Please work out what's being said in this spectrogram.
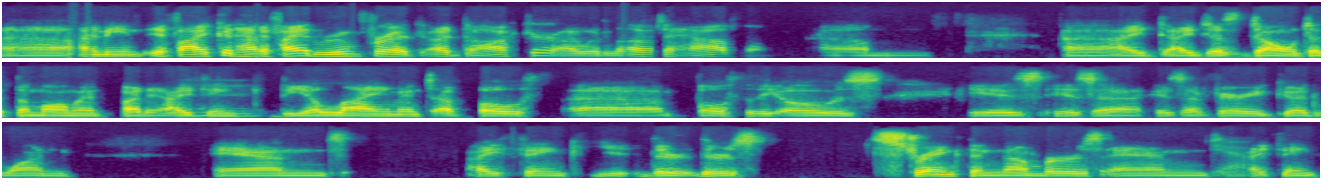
uh, I mean, if I could have, if I had room for a, a doctor, I would love to have one. Um, uh, I, I just don't at the moment, but I think the alignment of both uh, both of the O's is is a is a very good one, and I think you, there there's strength in numbers, and Yeah. I think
